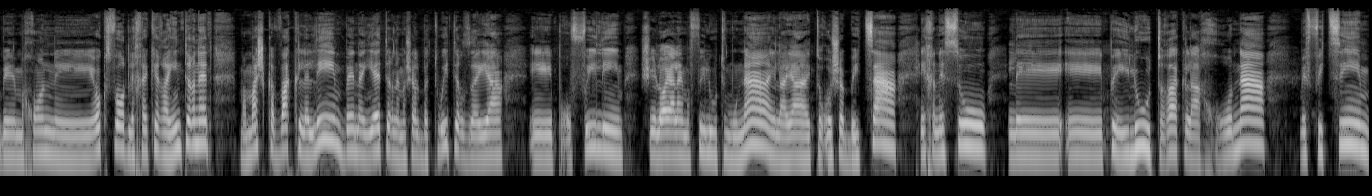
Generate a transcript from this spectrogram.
במכון אה, אוקספורד לחקר האינטרנט, ממש קבע כללים, בין היתר, למשל בטוויטר זה היה אה, פרופילים שלא היה להם אפילו תמונה, אלא היה את ראש הביצה, נכנסו לפעילות רק לאחרונה, מפיצים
